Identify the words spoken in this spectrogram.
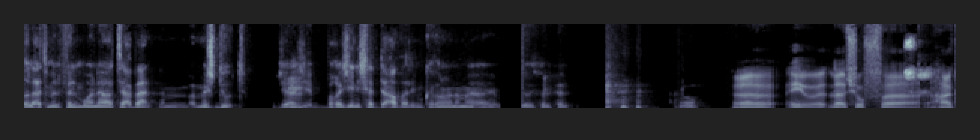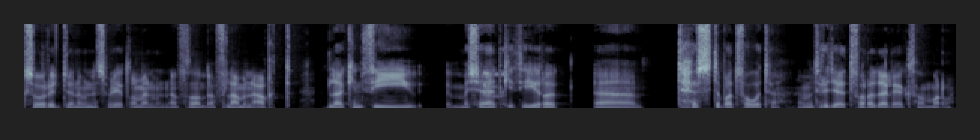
طلعت من الفيلم وأنا تعبان مشدود. بغى يجيني شد عضلي من كثر ما أنا مشدود في الفيلم. آه إيوه لا شوف آه هاكسو ريدج أنا بالنسبة لي طبعا من أفضل أفلام العقد. لكن في مشاهد كثيرة آه تحس تبغى تفوتها لما ترجع تتفرج عليه أكثر مرة.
